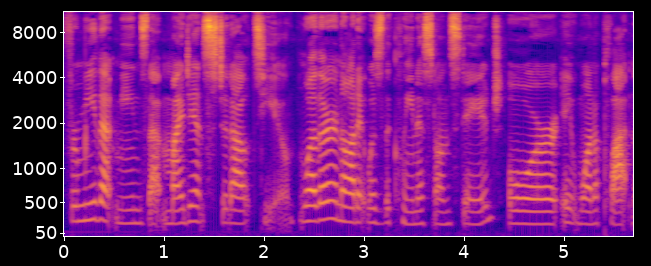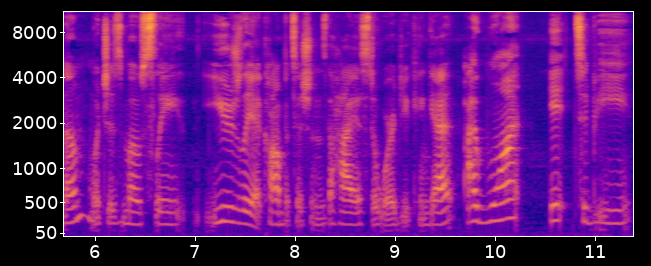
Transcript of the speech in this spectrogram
for me that means that my dance stood out to you. Whether or not it was the cleanest on stage or it won a platinum, which is mostly usually at competitions the highest award you can get. I want it to be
